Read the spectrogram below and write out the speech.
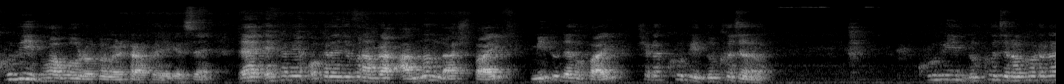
খুবই ভয়াবহ রকমের খারাপ হয়ে গেছে। এখানে, ওখানে যখন আমরা আননোন লাশ পাই, মৃতদেহ পাই, সেটা খুবই দুঃখজনক। খুবই দুঃখজনক ঘটনা।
